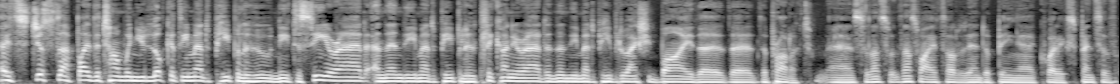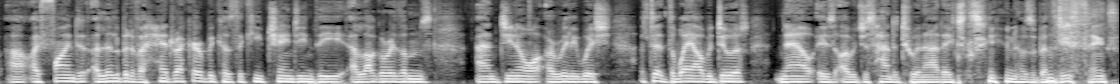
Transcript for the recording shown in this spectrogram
it's just that by the time when you look at the amount of people who need to see your ad, and then the amount of people who click on your ad, and then the amount of people who actually buy the the, the product, uh, so that's that's why I thought it ended up being uh, quite expensive. Uh, I find it a little bit of a head wrecker because they keep changing the algorithms. And do you know what? I really wish the way I would do it now is I would just hand it to an ad agency who knows about these things,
